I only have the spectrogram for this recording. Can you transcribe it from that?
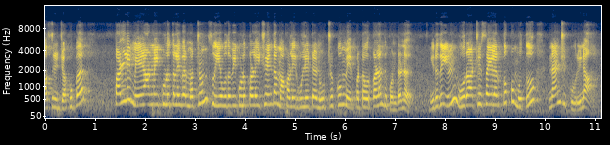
ஆசிரியர் ஜகுபர் பள்ளி மேலாண்மை குழு தலைவர் மற்றும் சுய உதவி குழுக்களைச் சேர்ந்த மகளிர் உள்ளிட்ட நூற்றுக்கும் மேற்பட்டோர் கலந்து கொண்டனர். இறுதியில் ஊராட்சி செயலர் குப்புமுத்து நன்றி கூறினார்.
